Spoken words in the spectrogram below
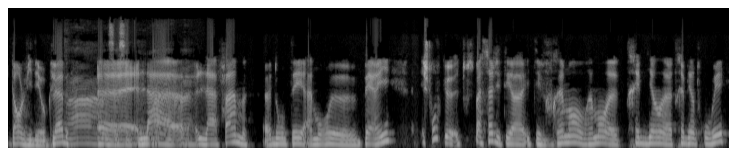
dans le vidéoclub ah, la la femme dont est amoureux Perry. Je trouve que tout ce passage était était vraiment vraiment très bien très bien trouvé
